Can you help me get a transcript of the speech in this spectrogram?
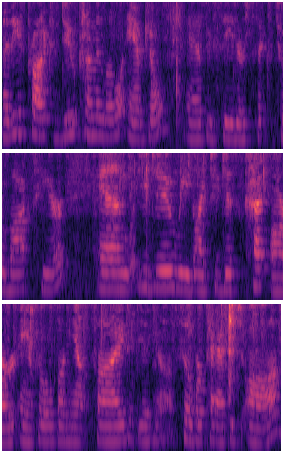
Now these products do come in little ampules. As you see, there's six to a box here. And what you do, we like to just cut our ampules on the outside, the uh, silver package off.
